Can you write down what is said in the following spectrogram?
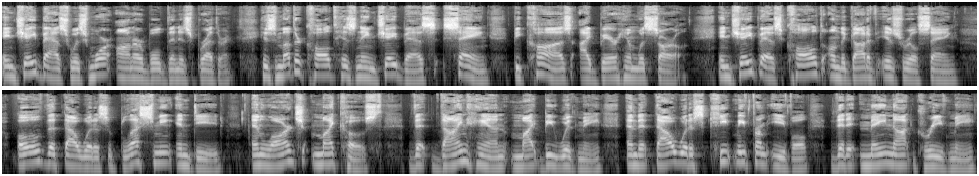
And Jabez was more honorable than his brethren. His mother called his name Jabez, saying, Because I bear him with sorrow. And Jabez called on the God of Israel, saying, Oh, that thou wouldest bless me indeed, enlarge my coast, that thine hand might be with me, and that thou wouldest keep me from evil, that it may not grieve me.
